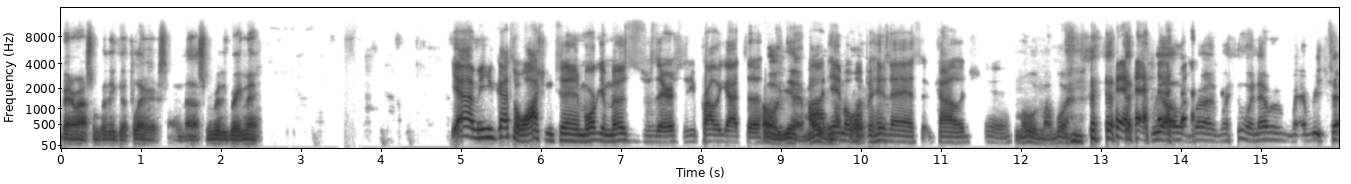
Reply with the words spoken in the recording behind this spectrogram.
been around some really good players and uh, some really great men. Yeah, I mean, you got to Washington and Morgan Moses was there, so you probably got to. Oh yeah, find him a whooping his ass at college. Yeah, Mo was my boy. we always, bro, whenever every time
